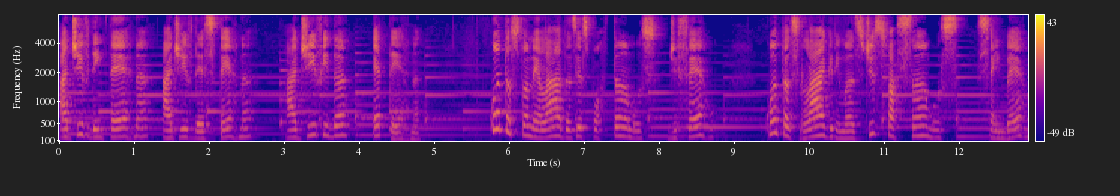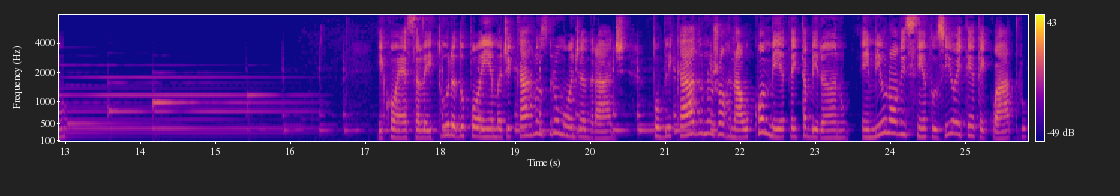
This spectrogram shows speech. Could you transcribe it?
A dívida interna, a dívida externa, a dívida eterna. Quantas toneladas exportamos de ferro? Quantas lágrimas disfarçamos sem berro? E com essa leitura do poema de Carlos Drummond de Andrade, publicado no jornal Cometa Itabirano em 1984,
